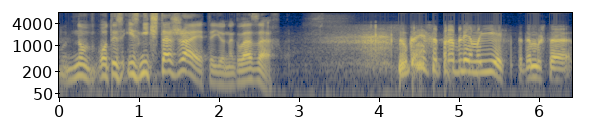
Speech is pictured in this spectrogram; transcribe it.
ну, вот из- изничтожает ее на глазах. Ну, конечно, проблемы есть, потому что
